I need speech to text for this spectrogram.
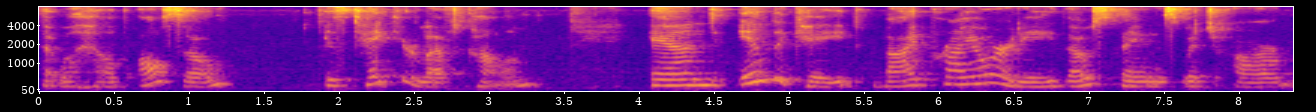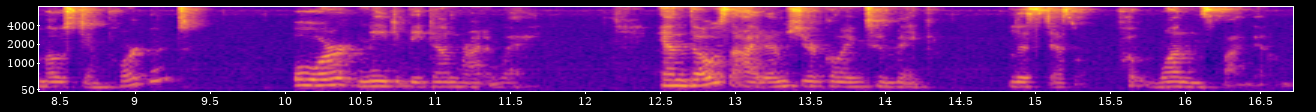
that will help also is take your left column and indicate by priority those things which are most important or need to be done right away. And those items you're going to make list as put ones by them.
